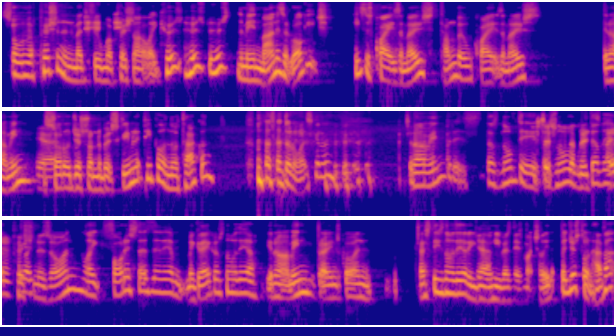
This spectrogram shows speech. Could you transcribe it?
So when we're pushing in the midfield, we're pushing out like who's who's who's the main man? Is it Rogic? He's as quiet as a mouse. Turnbull quiet as a mouse. You know what I mean? Yeah. Soro just running about screaming at people and no tackling. I don't know what's going on. Do you know what I mean? But it's there's nobody, it's there's no leader there pushing us on. Like Forrest isn't there, McGregor's not there. You know what I mean? Brown's gone, Christie's not there. You yeah. know he wasn't as much leader, but just don't have it.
